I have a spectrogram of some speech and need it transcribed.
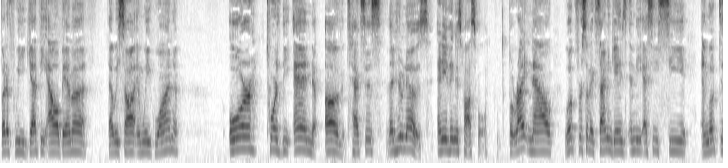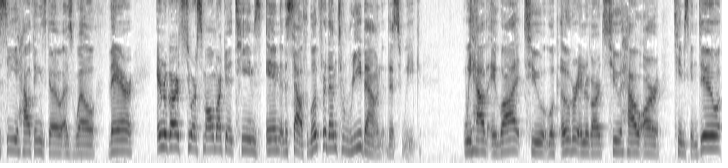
But if we get the Alabama that we saw in week one or towards the end of Texas, then who knows? Anything is possible. But right now, look for some exciting games in the SEC and look to see how things go as well there in regards to our small market teams in the South, look for them to rebound this week. We have a lot to look over in regards to how our teams can do.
